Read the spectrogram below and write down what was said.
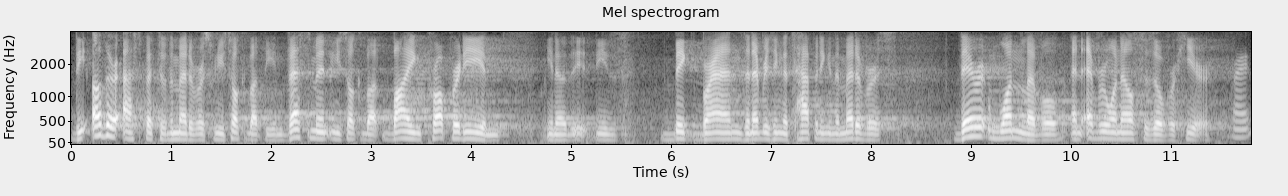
the other aspect of the metaverse, when you talk about the investment and you talk about buying property and you know, the, these big brands and everything that's happening in the metaverse, they're at one level and everyone else is over here. Right.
